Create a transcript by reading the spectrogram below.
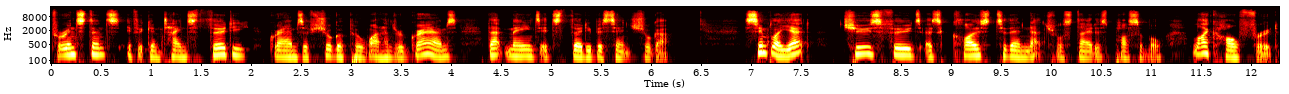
For instance, if it contains 30 grams of sugar per 100 grams, that means it's 30% sugar. Simpler yet, choose foods as close to their natural state as possible, like whole fruit.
